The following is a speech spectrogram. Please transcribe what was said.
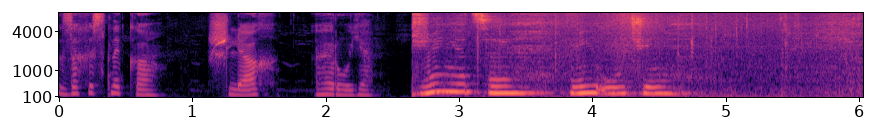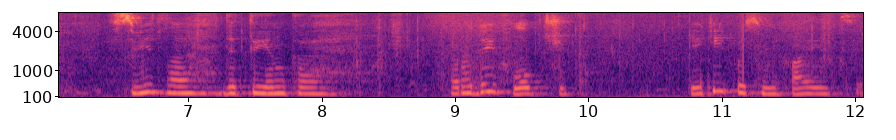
захисника, шлях героя. Женя це мій учень, світла дитинка, родий хлопчик, який посміхається,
